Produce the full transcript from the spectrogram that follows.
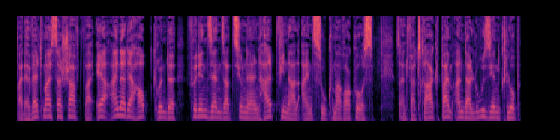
Bei der Weltmeisterschaft war er einer der Hauptgründe für den sensationellen Halbfinaleinzug Marokkos. Sein Vertrag beim Andalusien Club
